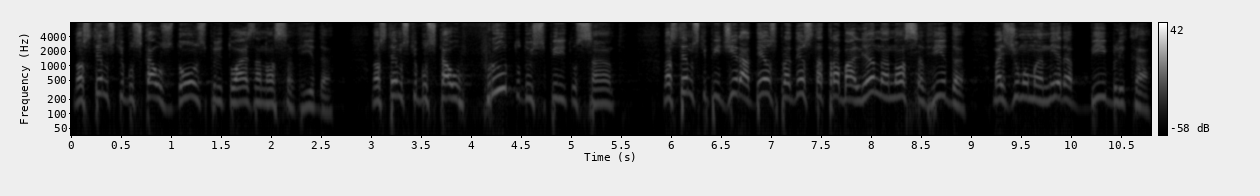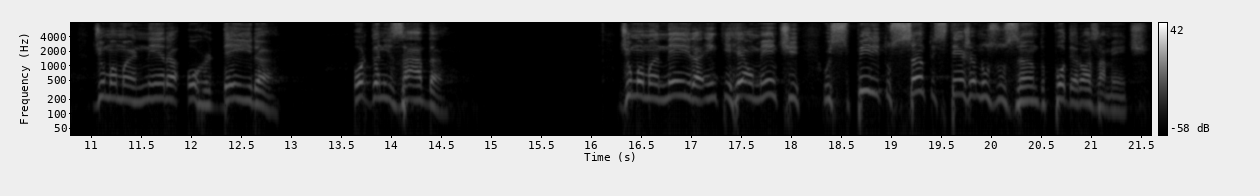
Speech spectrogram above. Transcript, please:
Nós temos que buscar os dons espirituais na nossa vida. Nós temos que buscar o fruto do Espírito Santo. Nós temos que pedir a Deus para Deus estar trabalhando na nossa vida, mas de uma maneira bíblica, de uma maneira ordeira, organizada. De uma maneira em que realmente o Espírito Santo esteja nos usando poderosamente.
